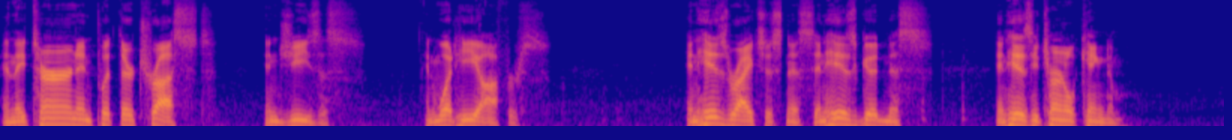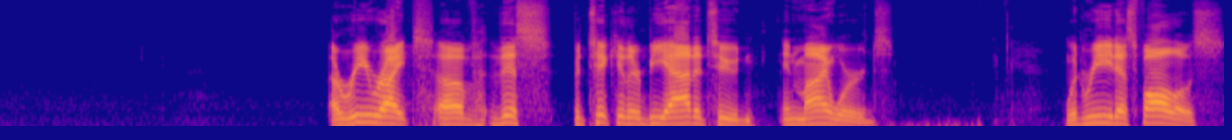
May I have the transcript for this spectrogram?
And they turn and put their trust in Jesus and what he offers, in his righteousness, in his goodness, in his eternal kingdom. A rewrite of this particular beatitude, in my words, would read as follows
